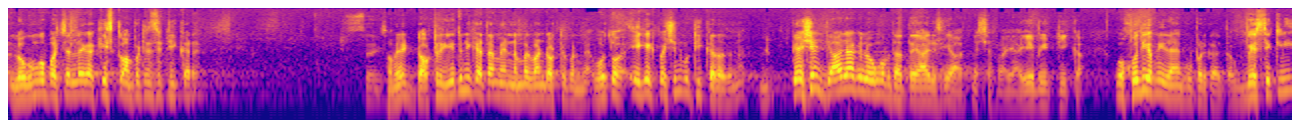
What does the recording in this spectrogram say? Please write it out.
لوگوں کو پتہ چل جائے گا کس کمپٹنس سے ٹھیک کر رہے ہیں۔ سمجھے؟ ڈاکٹر، یہ تو نہیں کہتا میں نمبر ون ڈاکٹر بننا ہے۔ وہ تو ایک ایک پیشنٹ کو ٹھیک کر رہا تھا نا۔ پیشنٹ جا جا کے لوگوں کو بتاتا ہے، یار، اس کے ہاتھ میں شفا یا یہ بھی ٹھیک کا وہ خود ہی اپنی رینک اوپر کرتا ہے۔ بیسکلی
